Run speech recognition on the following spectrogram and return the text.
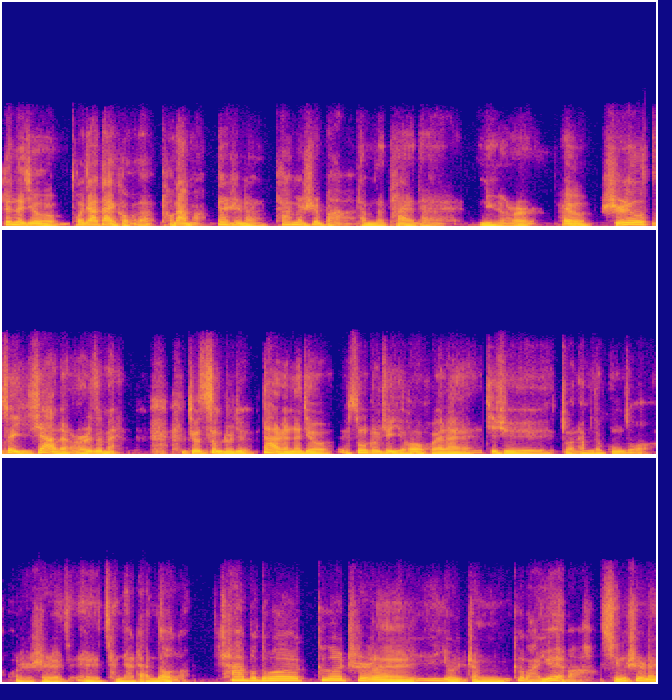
真的就拖家带口的逃难嘛。但是呢，他们是把他们的太太、女儿，还有十六岁以下的儿子们。就送出去，大人呢就送出去以后回来继续做他们的工作，或者是呃参加战斗了。差不多搁置了有整个把月吧，形势呢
